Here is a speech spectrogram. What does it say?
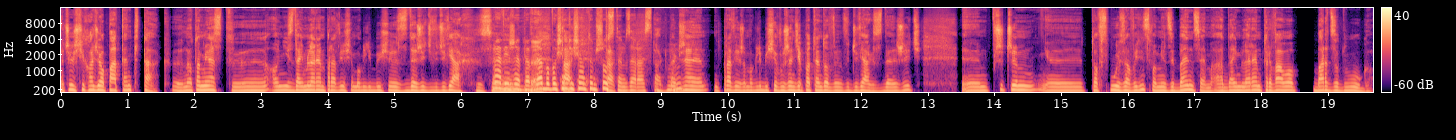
Znaczy, jeśli chodzi o patent, tak. Natomiast y, oni z Daimlerem prawie się mogliby się zderzyć w drzwiach. Z, prawie, że, prawda? Tak. Bo w 86 tak, tak, zaraz. Tak, mhm. także prawie, że mogliby się w urzędzie patentowym w drzwiach zderzyć. Y, przy czym y, to współzawodnictwo między Benzem a Daimlerem trwało bardzo długo.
